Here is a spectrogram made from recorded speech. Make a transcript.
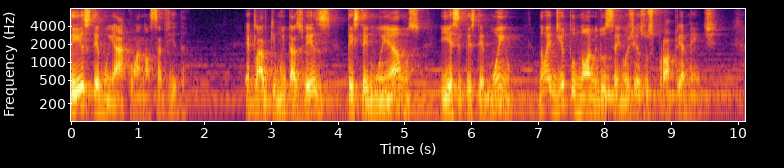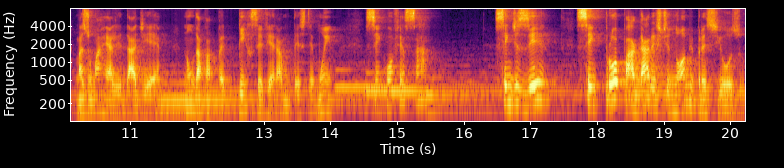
testemunhar com a nossa vida. É claro que muitas vezes testemunhamos e esse testemunho não é dito o nome do Senhor Jesus propriamente, mas uma realidade é: não dá para perseverar no testemunho sem confessar, sem dizer, sem propagar este nome precioso.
